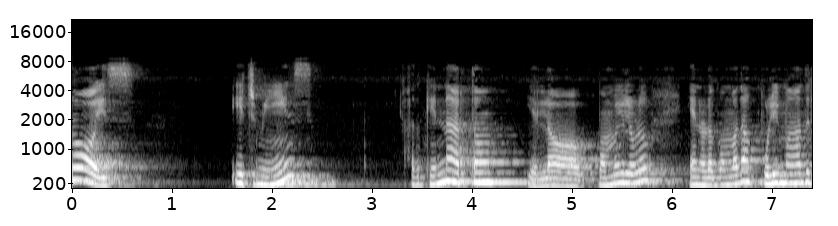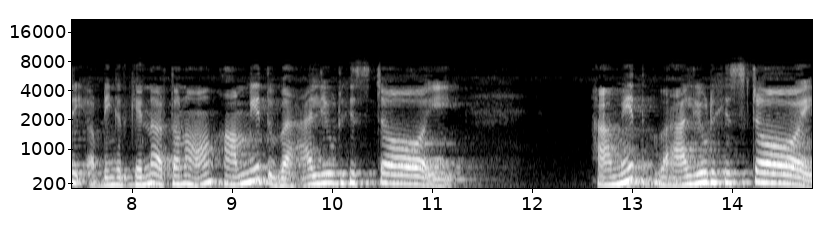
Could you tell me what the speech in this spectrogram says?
டாய்ஸ் இட் மீன்ஸ் அதுக்கு என்ன அர்த்தம் எல்லா பொம்மைகளோடும் என்னோட பொம்மை தான் புலி மாதிரி அப்படிங்கிறதுக்கு என்ன அர்த்தம்னா ஹமித் வேல்யூட் ஹிஸ் டாய் ஹமித் வேல்யூட் ஹிஸ் டாய்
